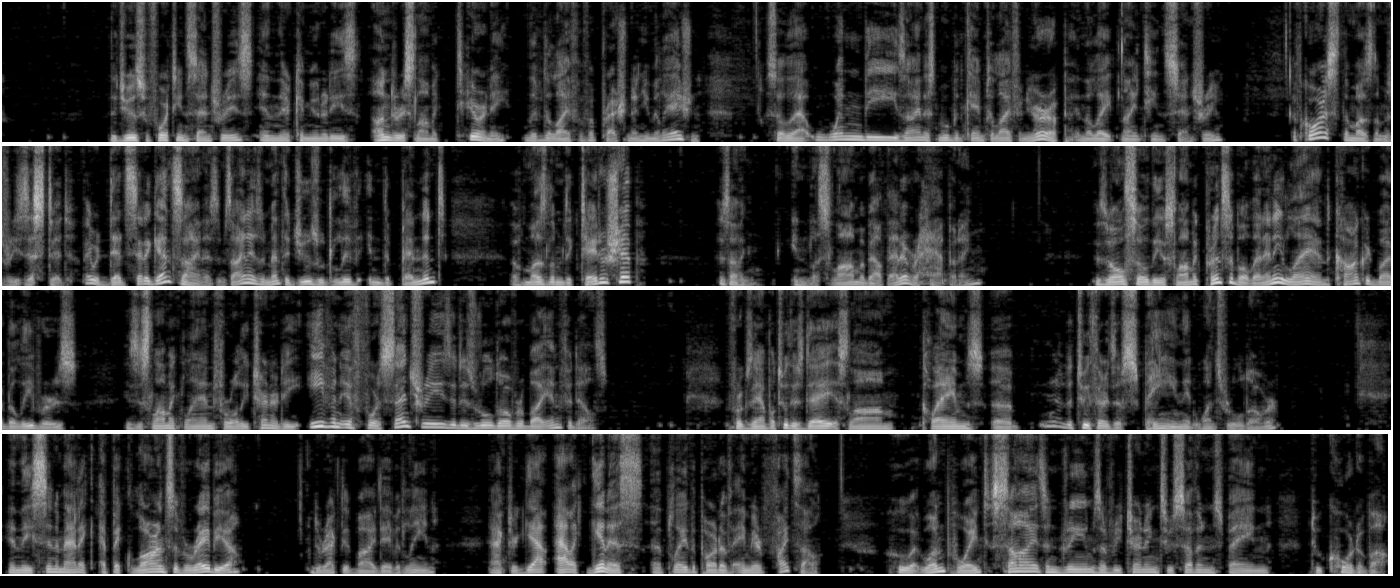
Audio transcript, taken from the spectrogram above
The Jews for 14 centuries in their communities under Islamic tyranny lived a life of oppression and humiliation. So that when the Zionist movement came to life in Europe in the late 19th century, of course the Muslims resisted. They were dead set against Zionism. Zionism meant the Jews would live independent of Muslim dictatorship. There's nothing in Islam about that ever happening. There's also the Islamic principle that any land conquered by believers is Islamic land for all eternity, even if for centuries it is ruled over by infidels. For example, to this day, Islam claims uh, the two thirds of Spain it once ruled over. In the cinematic epic Lawrence of Arabia, directed by David Lean, actor Alec Guinness uh, played the part of Emir Faisal, who at one point sighs and dreams of returning to southern Spain to Cordoba.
